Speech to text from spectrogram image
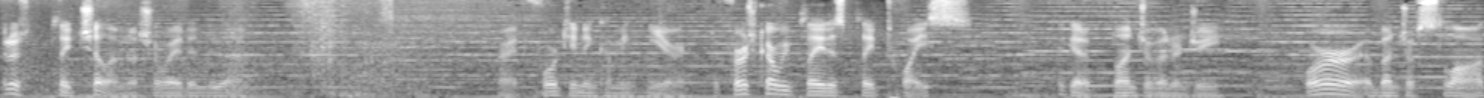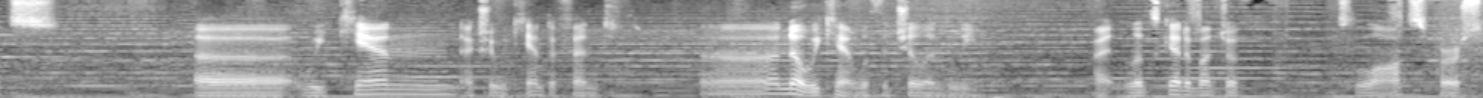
Could have played Chill. I'm not sure why I didn't do that. Alright, 14 incoming here. The first card we played is played twice. We get a bunch of energy. Or a bunch of slots. Uh, we can... Actually, we can't defend. Uh, no, we can't with the chill and leap. Alright, let's get a bunch of slots first.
